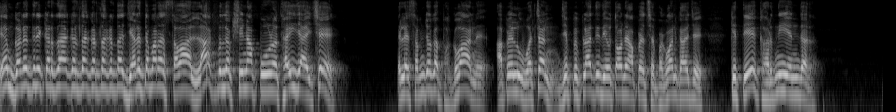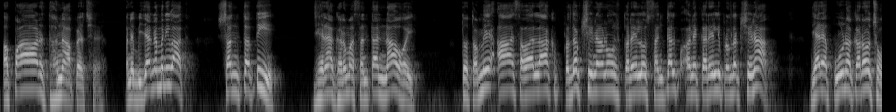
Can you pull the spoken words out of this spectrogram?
એમ ગણતરી કરતાં કરતાં કરતાં કરતાં જ્યારે તમારા સવા લાખ પ્રદક્ષિણા પૂર્ણ થઈ જાય છે, એટલે સમજો કે ભગવાન આપેલું વચન જે પીપલાતી દેવતાઓને આપે છે, ભગવાન કહે છે કે તે ઘરની અંદર અપાર ધન આપે છે. અને બીજા નંબરની વાત, સંતતિ જેના ઘરમાં સંતાન ના હોય, તો તમે આ સવા લાખ પ્રદક્ષિણાનો કરેલો સંકલ્પ અને કરેલી પ્રદક્ષિણા જ્યારે પૂર્ણ કરો છો,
